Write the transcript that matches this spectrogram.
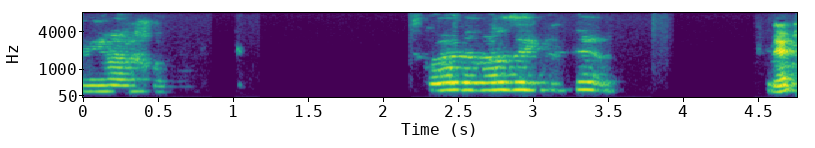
מילים האחרונות, אז כל הדבר הזה ייפתר. איך?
